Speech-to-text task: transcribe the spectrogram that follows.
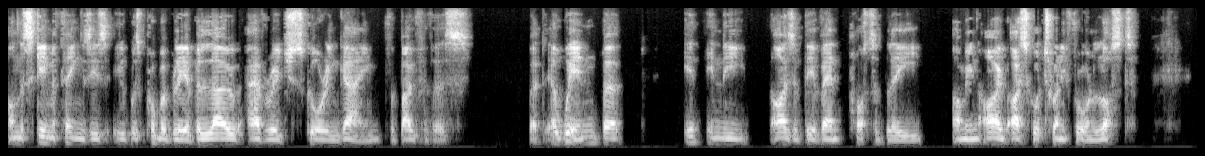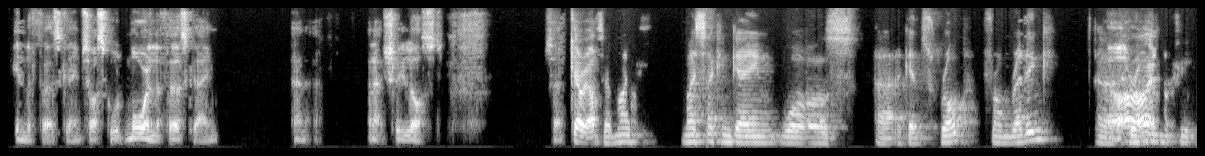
on the scheme of things is it was probably a below average scoring game for both of us, but a win. But in, in the eyes of the event, possibly. I mean, I, I scored 24 and lost in the first game, so I scored more in the first game, and and actually lost. So carry on. So my my second game was uh, against Rob from Reading. Uh, All right. Not actually,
